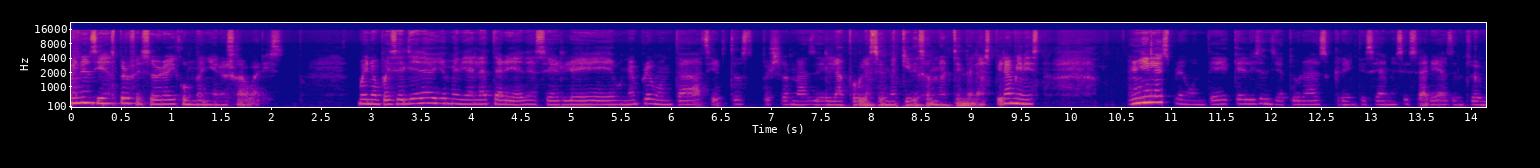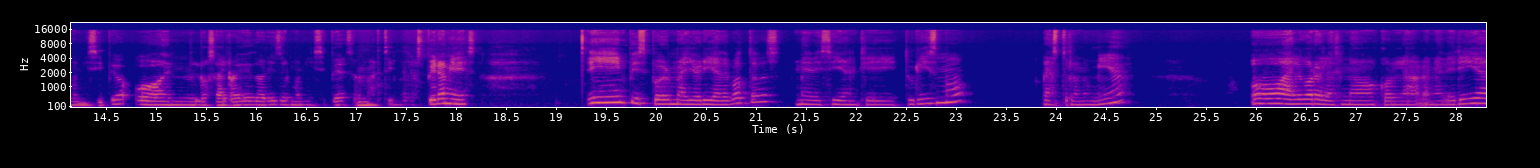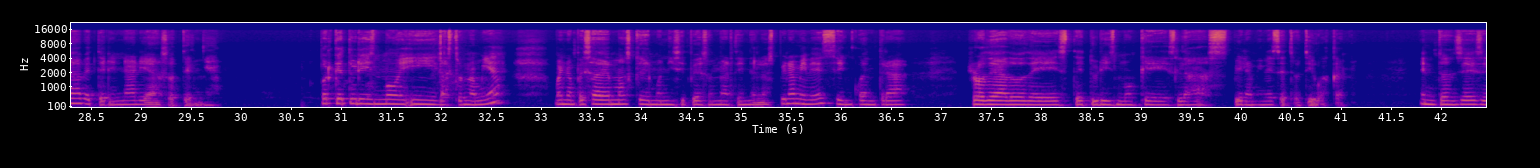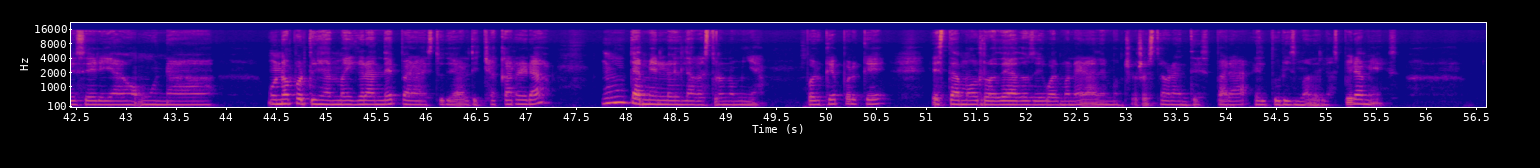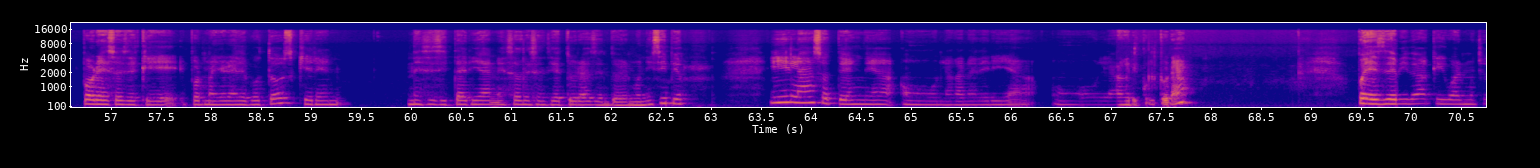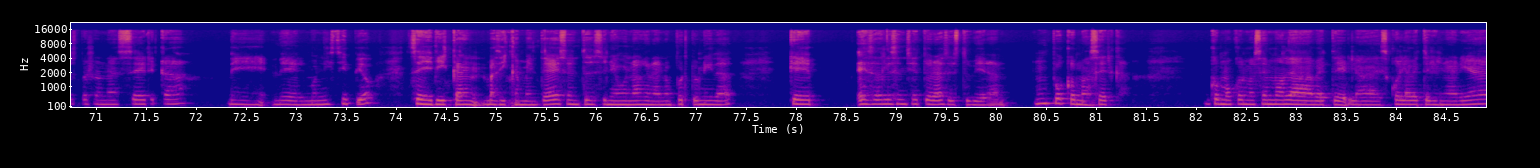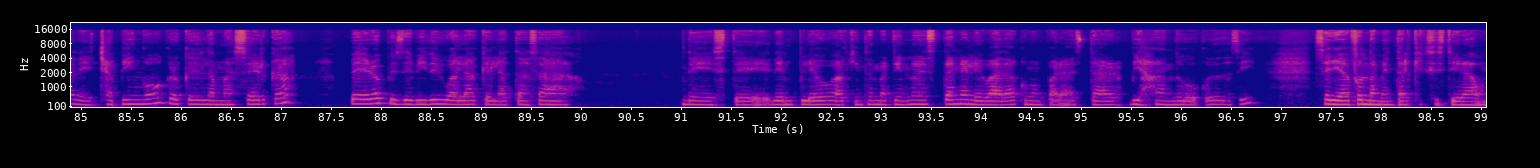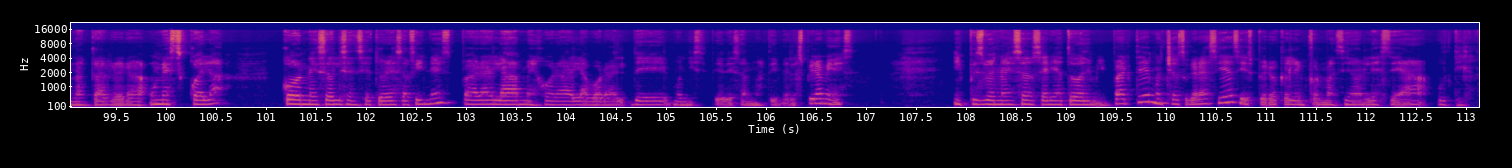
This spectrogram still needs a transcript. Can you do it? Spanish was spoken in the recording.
Buenos días, profesora y compañeros jaguares. Bueno, pues el día de hoy yo me di a la tarea de hacerle una pregunta a ciertas personas de la población de aquí de San Martín de las Pirámides. Y les pregunté qué licenciaturas creen que sean necesarias dentro del municipio o en los alrededores del municipio de San Martín de las Pirámides. Y pues por mayoría de votos me decían que turismo, gastronomía o algo relacionado con la ganadería, veterinaria, zootecnia. ¿Por qué turismo y gastronomía? Bueno, pues sabemos que el municipio de San Martín de las Pirámides se encuentra rodeado de este turismo que es las pirámides de Teotihuacán. Entonces, sería una, una oportunidad muy grande para estudiar dicha carrera. Y también lo es la gastronomía. ¿Por qué? Porque estamos rodeados de igual manera de muchos restaurantes para el turismo de las pirámides. Por eso es de que por mayoría de votos quieren, necesitarían esas licenciaturas dentro del municipio. Y la zootecnia o la ganadería o la agricultura, pues debido a que igual muchas personas cerca del municipio se dedican básicamente a eso, entonces sería una gran oportunidad que esas licenciaturas estuvieran un poco más cerca como conocemos la, la escuela veterinaria de Chapingo, creo que es la más cerca, pero pues debido igual a que la tasa de, este, de empleo aquí en San Martín no es tan elevada como para estar viajando o cosas así, sería fundamental que existiera una carrera, una escuela con esas licenciaturas afines para la mejora laboral del municipio de San Martín de las Pirámides. Y pues bueno, eso sería todo de mi parte. Muchas gracias y espero que la información les sea útil.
